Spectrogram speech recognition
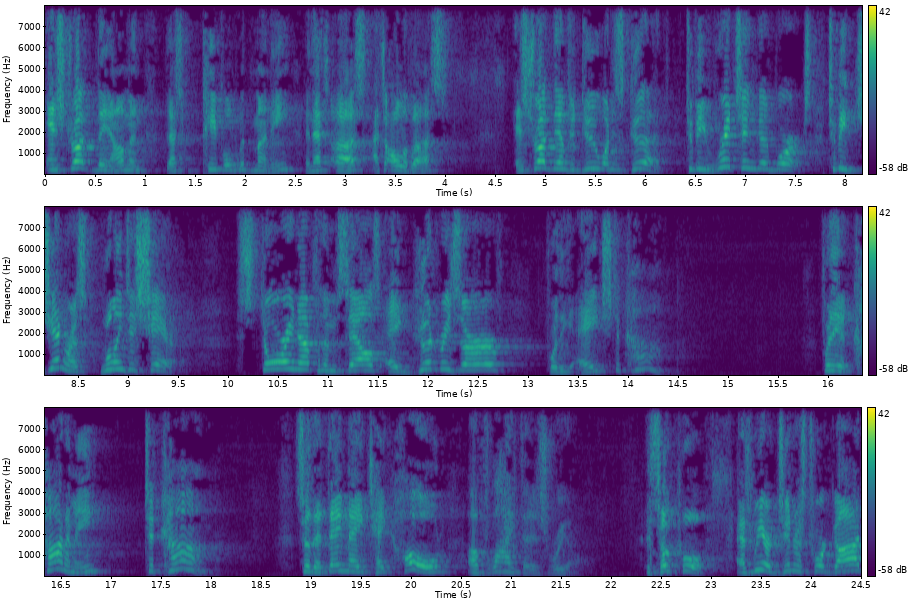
Instruct them, and that's people with money, and that's us, that's all of us. Instruct them to do what is good, to be rich in good works, to be generous, willing to share, storing up for themselves a good reserve for the age to come, for the economy to come, so that they may take hold of life that is real. It's so cool. As we are generous toward God,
